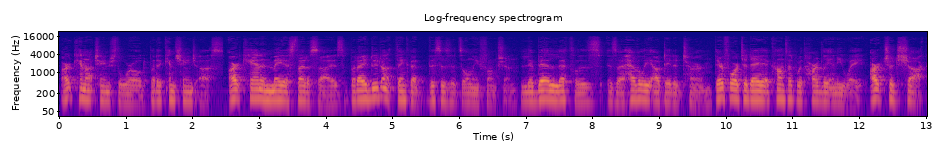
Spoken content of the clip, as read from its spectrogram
Art cannot change the world, but it can change us. Art can and may aestheticize, but I do not think that this is its only function. Les belles lettres is a heavily outdated term, therefore today a concept with hardly any weight. Art should shock,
